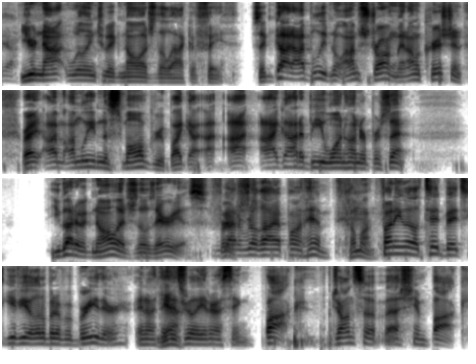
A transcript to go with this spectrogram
Yeah. You're not willing to acknowledge the lack of faith. Say, God, I believe. No, I'm strong, man. I'm a Christian, right? I'm, I'm leading a small group. Like, I, I, I got to be 100%. You got to acknowledge those areas You got to rely upon Him. Come on. Funny little tidbit to give you a little bit of a breather, and I think Yeah. it's really interesting. Bach, John Sebastian Bach,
